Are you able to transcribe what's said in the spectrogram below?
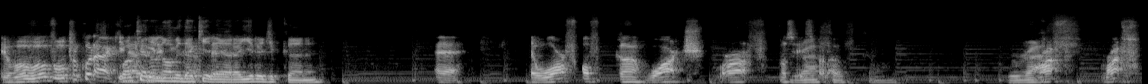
Eu vou, vou, vou procurar aqui. Qual né? que era o nome daquele? Era Ira de Cana. É. The Wharf of Khan. Watch. Wharf. Não sei Wrath se fala. of Khan. Wrath. Wrath.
